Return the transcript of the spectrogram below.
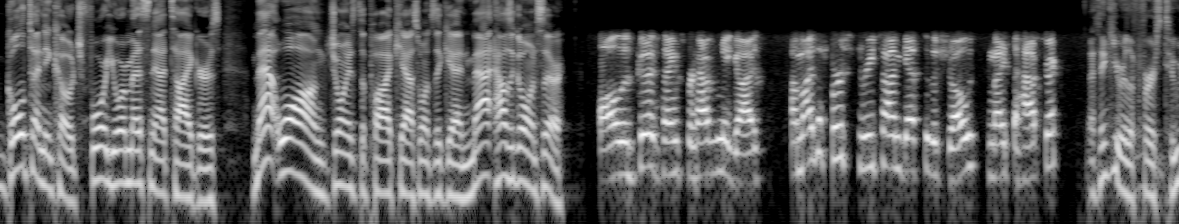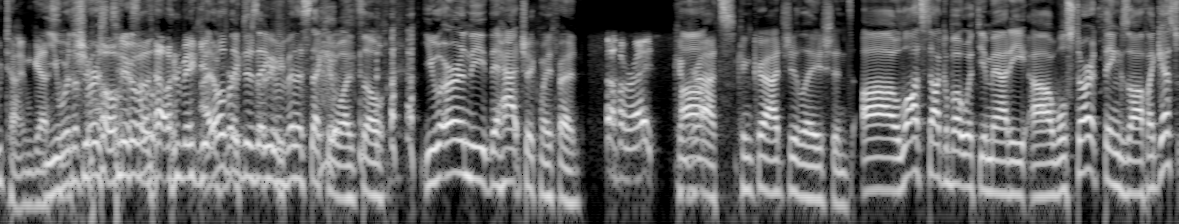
goaltending coach for your Medicine Hat Tigers, Matt Wong joins the podcast once again. Matt, how's it going, sir? All is good. Thanks for having me, guys. Am I the first three-time guest of the show tonight? The hat trick. I think you were the first two-time guest. You were the show, first two. so that would make you. I the don't think there's three. even been a second one. So you earned the the hat trick, my friend. All right. Congrats. Uh, congratulations. Uh, lots to talk about with you, Maddie. Uh, we'll start things off. I guess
